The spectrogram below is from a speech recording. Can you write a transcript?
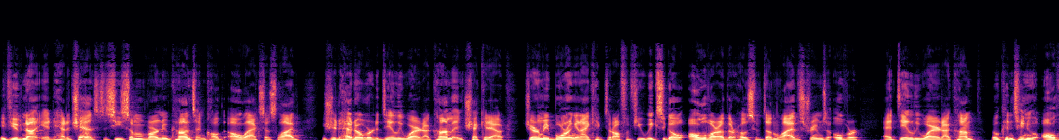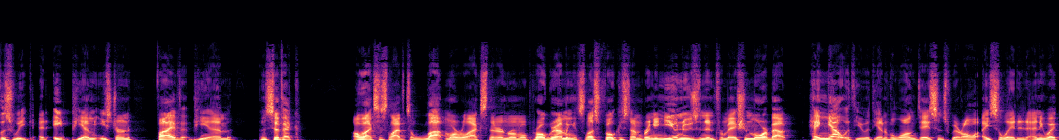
if you have not yet had a chance to see some of our new content called All Access Live, you should head over to dailywire.com and check it out. Jeremy Boring and I kicked it off a few weeks ago. All of our other hosts have done live streams over at dailywire.com. We'll continue all this week at 8 p.m. Eastern, 5 p.m. Pacific. All Access Live is a lot more relaxed than our normal programming. It's less focused on bringing you news and information, more about hanging out with you at the end of a long day since we're all isolated anyway.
